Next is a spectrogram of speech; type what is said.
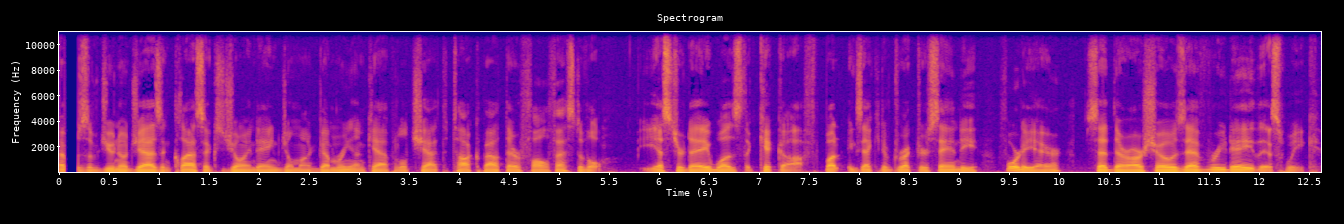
Members of Juneau Jazz and Classics joined Angel Montgomery on Capital Chat to talk about their fall festival. Yesterday was the kickoff, but Executive Director Sandy Fortier said there are shows every day this week.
